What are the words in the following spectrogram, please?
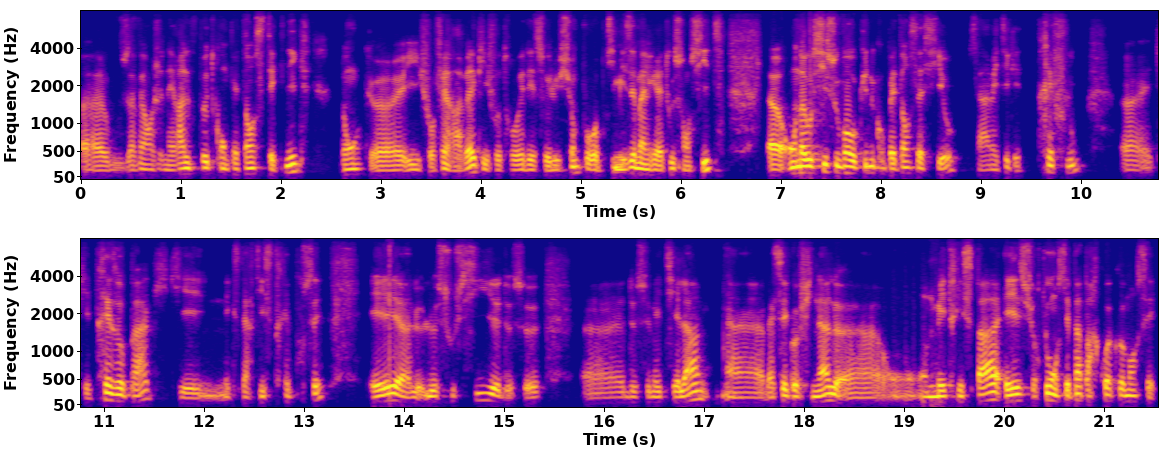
vous avez en général peu de compétences techniques, donc il faut faire avec, il faut trouver des solutions pour optimiser malgré tout son site. on a aussi souvent aucune compétence SEO, c'est un métier qui est très flou, qui est très opaque, qui est une expertise très poussée. Et euh, le, souci de ce, euh, de ce métier-là, bah, c'est qu'au final, on, ne maîtrise pas et surtout, on ne sait pas par quoi commencer.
